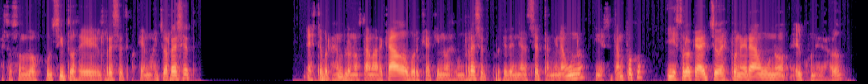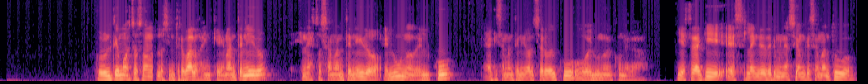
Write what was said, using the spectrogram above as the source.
estos son los pulsitos del reset, los que hemos hecho reset. Este, por ejemplo, no está marcado porque aquí no es un reset, porque tenía el set también a 1 y este tampoco. Y esto lo que ha hecho es poner a 1 el Q negado. Por último, estos son los intervalos en que he mantenido. En esto se ha mantenido el 1 del Q, aquí se ha mantenido el 0 del Q o el 1 del Q negado. Y este de aquí es la indeterminación que se mantuvo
